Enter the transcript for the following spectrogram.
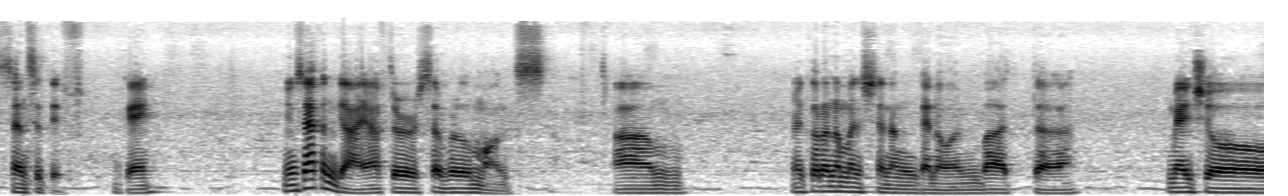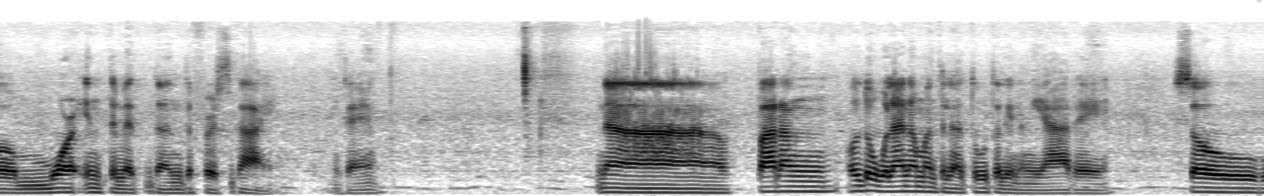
sensitive. Okay? Yung second guy, after several months, um, nagkaroon naman siya ng ganon, but uh, medyo more intimate than the first guy. Okay? Na parang, although wala naman talaga totally nangyari, so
